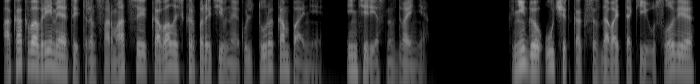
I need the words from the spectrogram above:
А как во время этой трансформации ковалась корпоративная культура компании, интересно вдвойне. Книга учит, как создавать такие условия,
